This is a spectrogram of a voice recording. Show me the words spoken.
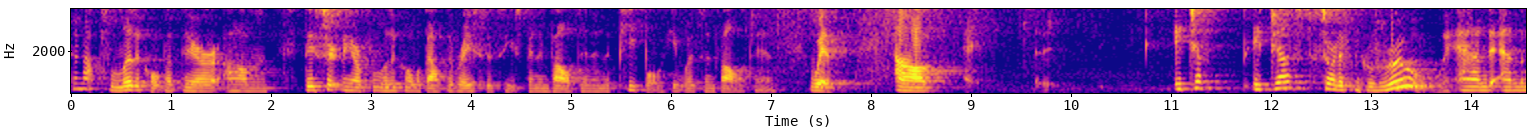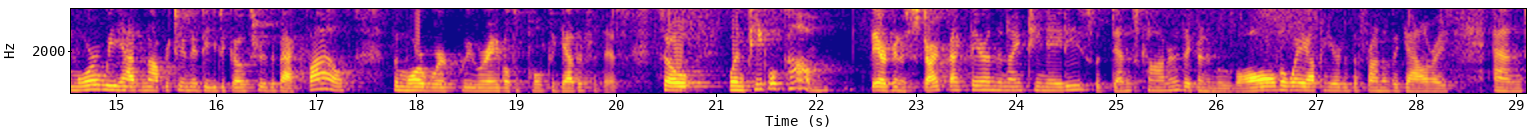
they're not political, but they're, um, they certainly are political about the races he's been involved in and the people he was involved in with. Uh, it just it just sort of grew and and the more we had an opportunity to go through the back files the more work we were able to pull together for this. So when people come, they're going to start back there in the 1980s with Dennis Conner. They're going to move all the way up here to the front of the gallery and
